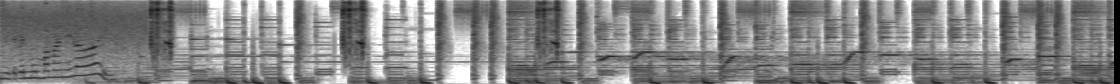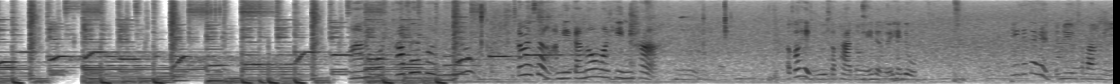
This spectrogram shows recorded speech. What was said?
นี่จะเป็นมุมประมาณนี้เลย เลยสั่งอเมริกาโน่มากินค่ะอืมแล้วก็เห็นวิวสะพานตรงนี้เดี๋ยวเลยให้ดู นี่ก็จะเห็นเป็นวิวสะพานนี้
